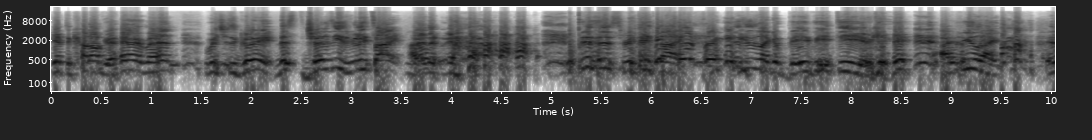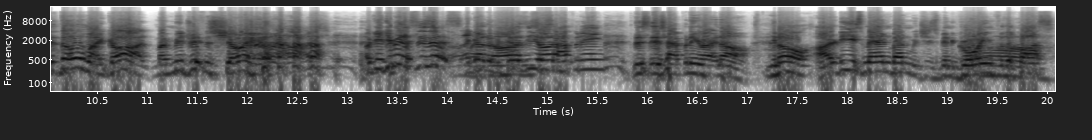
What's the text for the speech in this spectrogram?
get to cut off your hair, man, which is great. This jersey is really tight, by the way. Oh. this is really tight. This is like a baby tee, okay? I feel like, it's, oh my god, my midriff is showing. Oh my gosh. Okay, give me the scissors. I Oh got my the God, jersey this is happening. This is happening right now. You know, RD's man bun, which has been growing for the Oh. past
